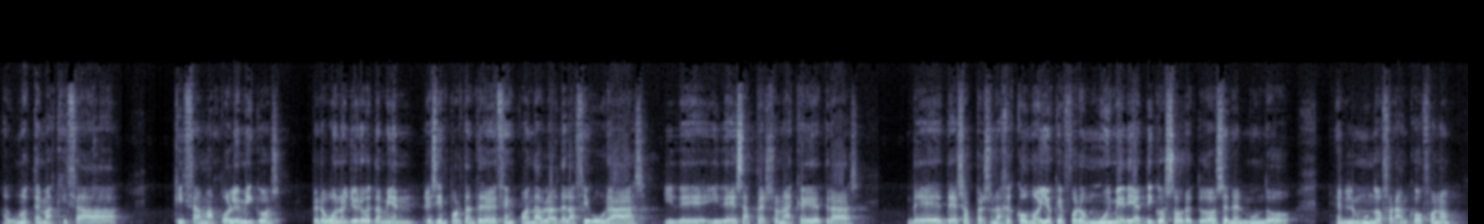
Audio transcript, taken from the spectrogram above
algunos temas quizá, quizá más polémicos, pero bueno, yo creo que también es importante de vez en cuando hablar de las figuras y de, y de esas personas que hay detrás de, de, esos personajes como ellos que fueron muy mediáticos, sobre todo en el mundo, en el mundo francófono,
